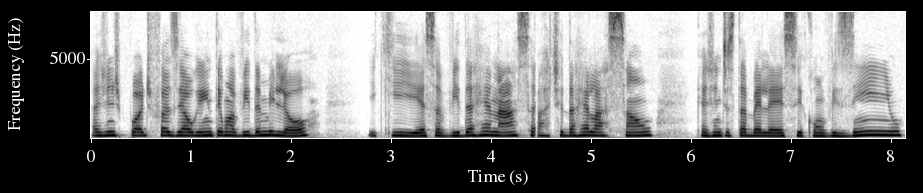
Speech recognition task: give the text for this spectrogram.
a gente pode fazer alguém ter uma vida melhor e que essa vida renasça a partir da relação que a gente estabelece com o vizinho,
